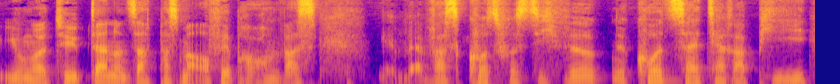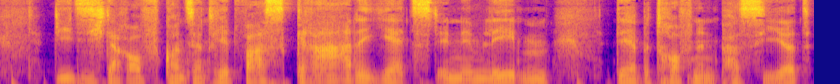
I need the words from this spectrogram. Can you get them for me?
junger Typ dann und sagt, pass mal auf, wir brauchen was, was kurzfristig wirkt, eine Kurzzeittherapie, die sich darauf konzentriert, was gerade jetzt in dem Leben der Betroffenen passiert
